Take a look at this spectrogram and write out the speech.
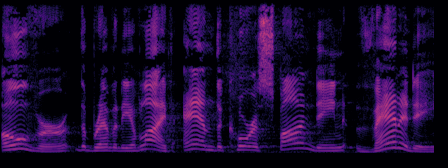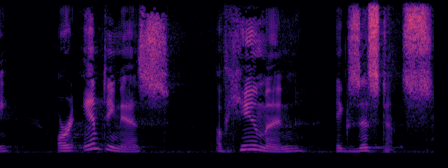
over the brevity of life and the corresponding vanity or emptiness of human existence.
